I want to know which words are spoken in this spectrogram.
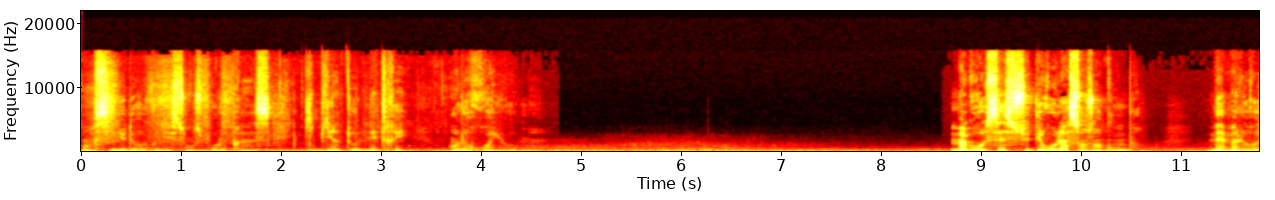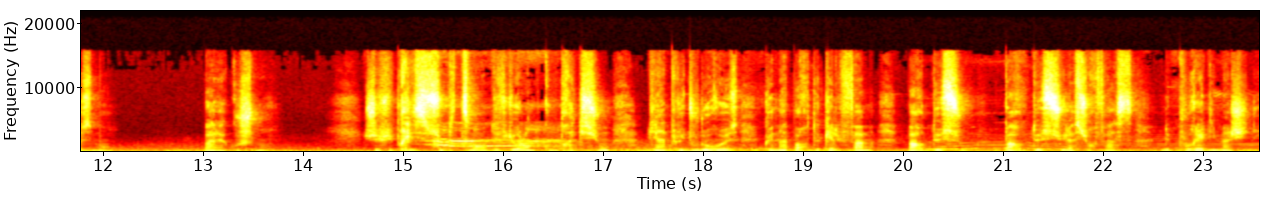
en signe de reconnaissance pour le prince qui bientôt naîtrait en leur royaume. Ma grossesse se déroula sans encombre, mais malheureusement, pas l'accouchement je fus prise subitement de violentes contractions, bien plus douloureuses que n'importe quelle femme, par-dessous ou par-dessus la surface, ne pourrait l'imaginer.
